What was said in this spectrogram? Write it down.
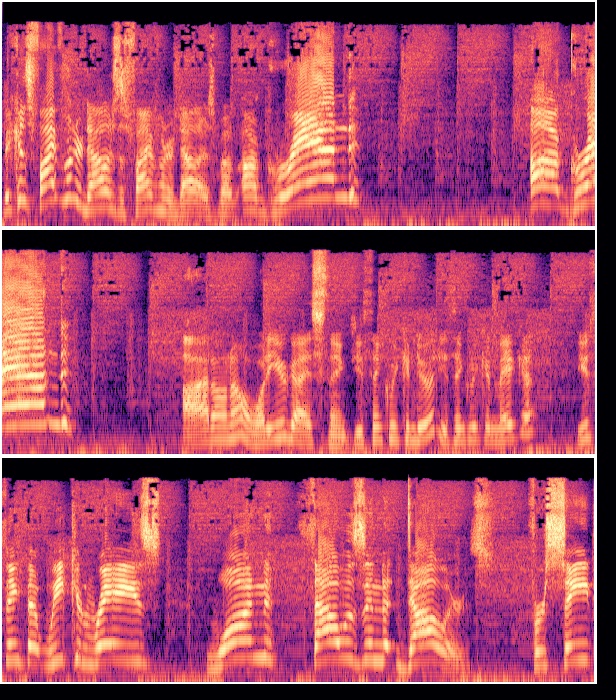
Because five hundred dollars is five hundred dollars, but a grand, a grand. I don't know. What do you guys think? Do you think we can do it? Do you think we can make it? You think that we can raise one thousand dollars for St.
